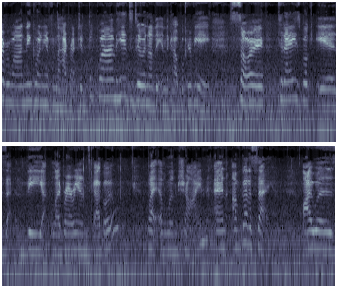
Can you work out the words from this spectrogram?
Hey everyone, Neen Cohen here from the Hyperactive Bookworm, here to do another In the Car book review. So, today's book is The Librarian's Gargoyle by Evelyn Shine, and I've got to say, I was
